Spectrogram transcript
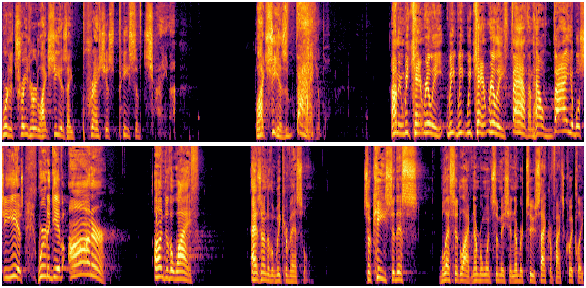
We're to treat her like she is a precious piece of china, like she is valuable. I mean, we can't really, we, we, we can't really fathom how valuable she is. We're to give honor unto the wife as unto the weaker vessel. So, keys to this blessed life. Number one, submission. Number two, sacrifice quickly.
